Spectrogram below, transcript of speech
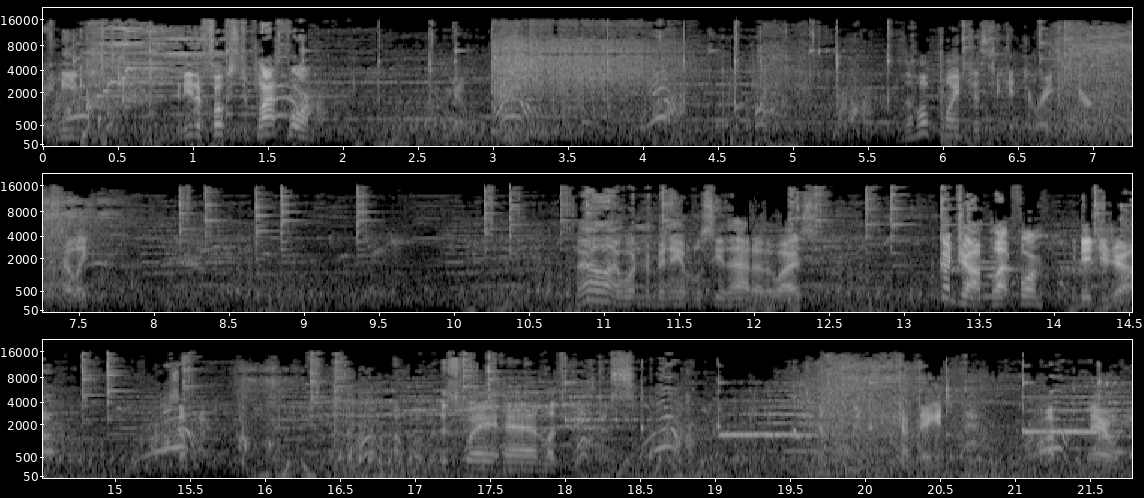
I need, I need to focus the platform. The whole point just to get to right here, really. Well, I wouldn't have been able to see that otherwise. Good job, platform. You did your job. Up over this way, and let's beat this. God dang it. Up, there we go.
